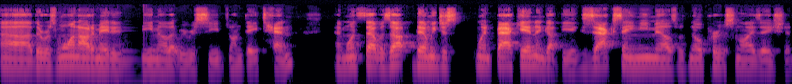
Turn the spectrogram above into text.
uh, there was one automated email that we received on day 10. And once that was up, then we just went back in and got the exact same emails with no personalization.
